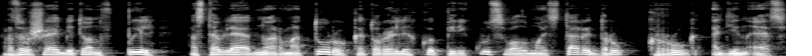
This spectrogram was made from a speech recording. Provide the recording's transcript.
разрушая бетон в пыль, оставляя одну арматуру, которую легко перекусывал мой старый друг Круг 1С.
